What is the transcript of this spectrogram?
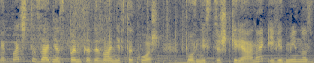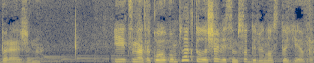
Як бачите, задня спинка диванів також повністю шкіряна і відмінно збережена. І ціна такого комплекту лише 890 євро.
